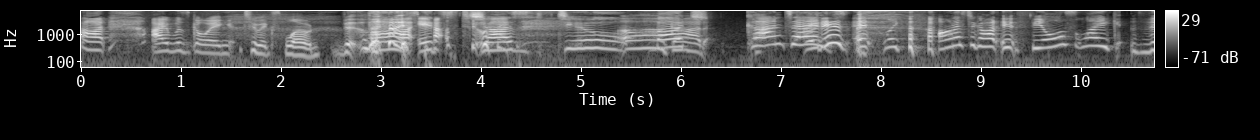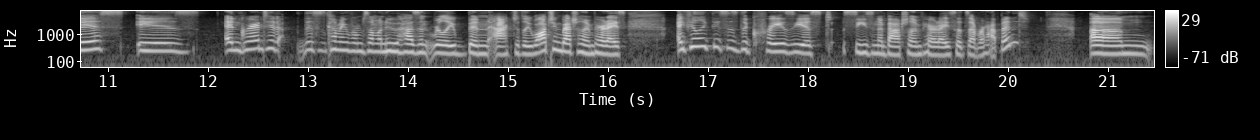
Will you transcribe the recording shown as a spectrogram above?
thought I was going to explode. th- Ah, it's just too Oh, much God. Content. it is. It like honest to God, it feels like this is and granted, this is coming from someone who hasn't really been actively watching Bachelor in Paradise. I feel like this is the craziest season of Bachelor in Paradise that's ever happened. Um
